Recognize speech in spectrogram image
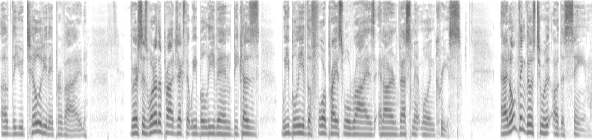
of the utility they provide versus what are the projects that we believe in because we believe the floor price will rise and our investment will increase. And I don't think those two are the same.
